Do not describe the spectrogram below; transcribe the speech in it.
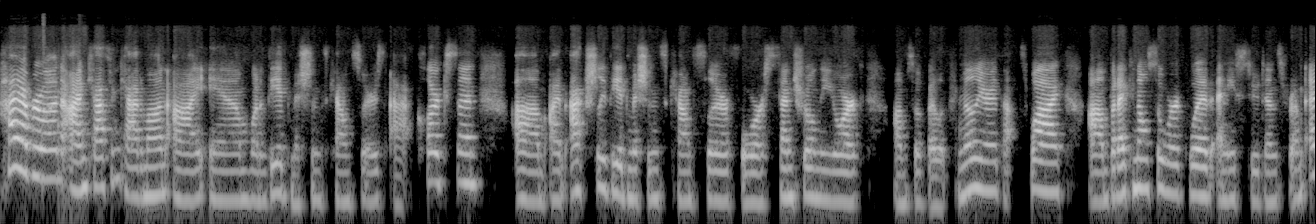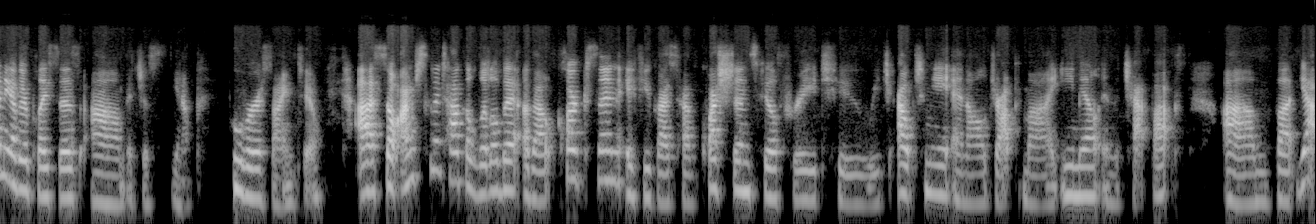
Hi, everyone. I'm Catherine Catamon. I am one of the admissions counselors at Clarkson. Um, I'm actually the admissions counselor for Central New York. Um, so if I look familiar, that's why. Um, but I can also work with any students from any other places. Um, it's just, you know, who we're assigned to. Uh, so I'm just going to talk a little bit about Clarkson. If you guys have questions, feel free to reach out to me and I'll drop my email in the chat box. Um, but yeah,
